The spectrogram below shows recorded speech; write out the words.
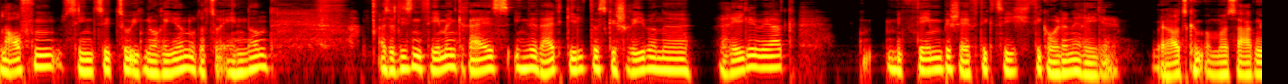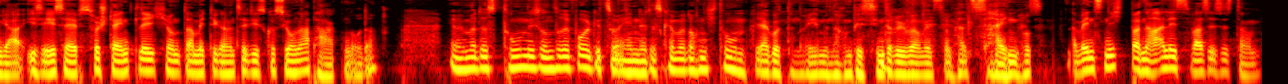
laufen, sind sie zu ignorieren oder zu ändern. Also diesen Themenkreis, inwieweit gilt das geschriebene Regelwerk, mit dem beschäftigt sich die goldene Regel. Ja, jetzt könnte man mal sagen, ja, ist eh selbstverständlich und damit die ganze Diskussion abhaken, oder? Ja, wenn wir das tun, ist unsere Folge zu Ende. Das können wir doch nicht tun. Ja gut, dann reden wir noch ein bisschen drüber, wenn es dann halt sein muss. Wenn es nicht banal ist, was ist es dann?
